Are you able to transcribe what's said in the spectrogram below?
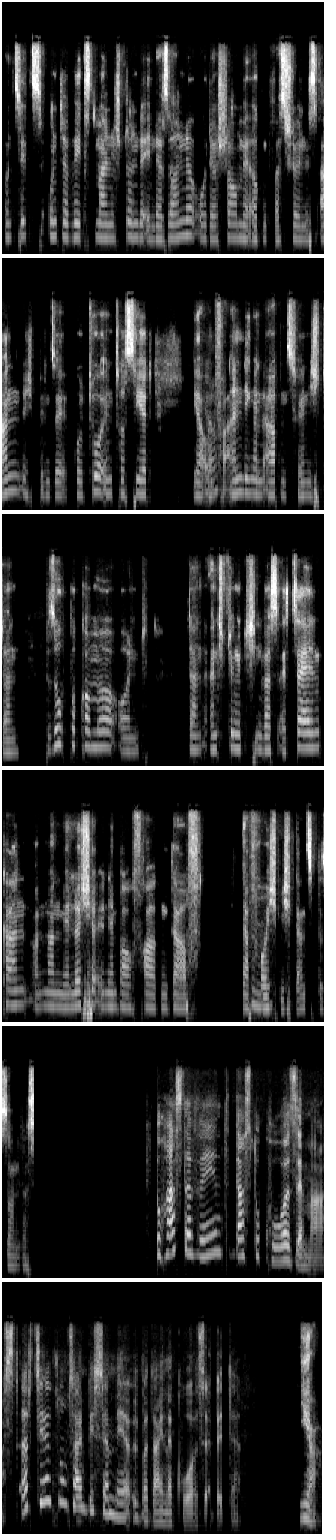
und sitze unterwegs mal eine Stunde in der Sonne oder schaue mir irgendwas Schönes an. Ich bin sehr kulturinteressiert. Ja, ja, und vor allen Dingen abends, wenn ich dann Besuch bekomme und dann ein Stündchen was erzählen kann und man mir Löcher in den Bauch fragen darf, da mhm. freue ich mich ganz besonders. Du hast erwähnt, dass du Kurse machst. Erzähl uns ein bisschen mehr über deine Kurse, bitte. Ja,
